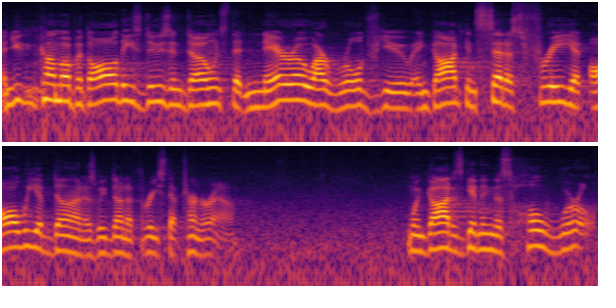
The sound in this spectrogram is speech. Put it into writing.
And you can come up with all these do's and don'ts that narrow our worldview, and God can set us free at all we have done as we've done a three step turnaround. When God is giving this whole world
